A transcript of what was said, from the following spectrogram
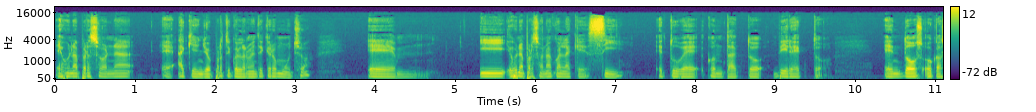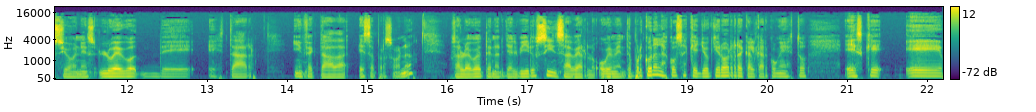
es una persona eh, a quien yo particularmente quiero mucho em, y es una persona con la que sí eh, tuve contacto directo en dos ocasiones luego de estar infectada esa persona, o sea, luego de tener ya el virus sin saberlo, obviamente, porque una de las cosas que yo quiero recalcar con esto es que eh,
